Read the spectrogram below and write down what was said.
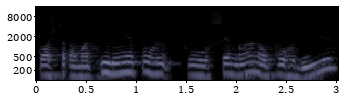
posta uma tirinha por, por semana ou por dia,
